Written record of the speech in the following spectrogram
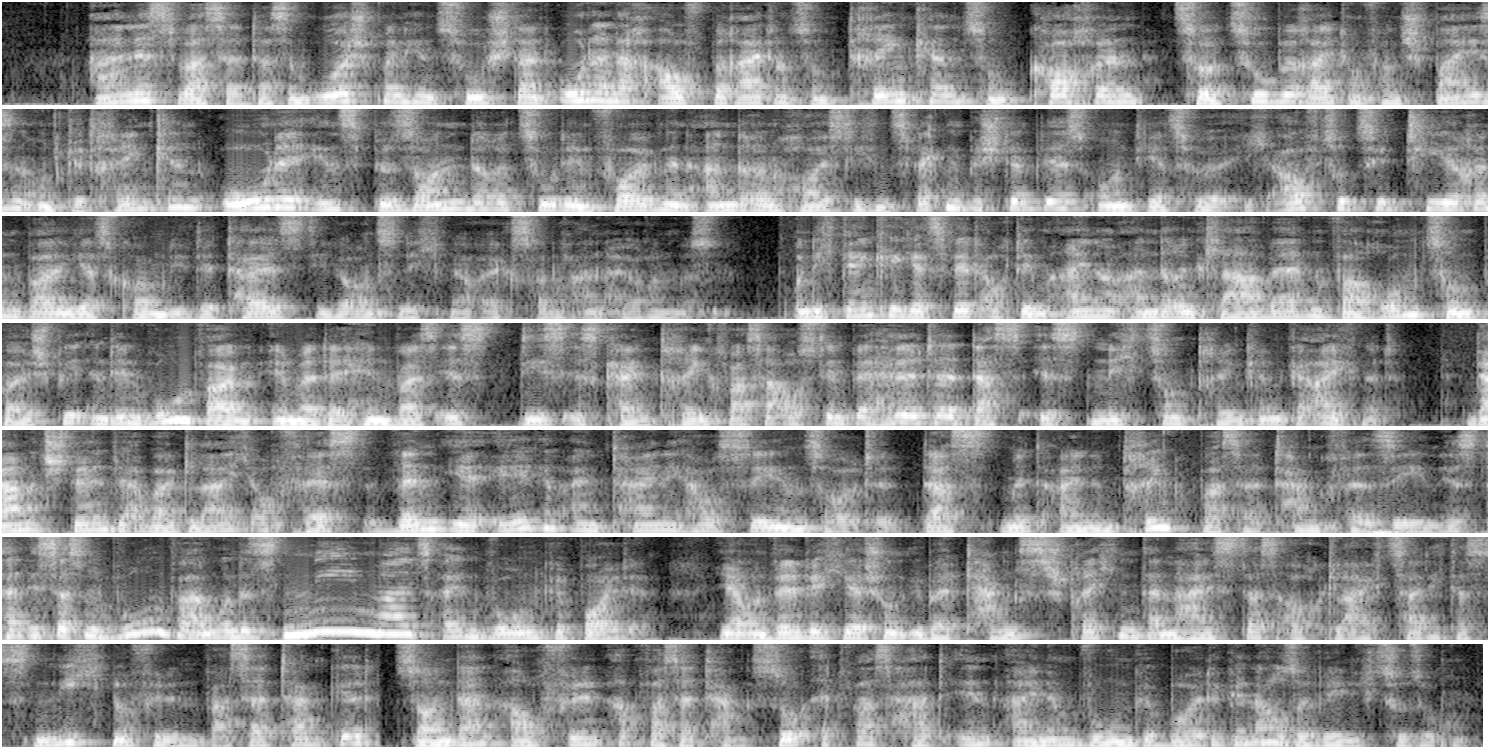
Alles Wasser, das im ursprünglichen Zustand oder nach Aufbereitung zum Trinken, zum Kochen, zur Zubereitung von Speisen und Getränken oder insbesondere zu den folgenden anderen häuslichen Zwecken bestimmt ist. Und jetzt höre ich auf zu zitieren, weil jetzt kommen die Details, die wir uns nicht mehr extra noch anhören müssen. Und ich denke, jetzt wird auch dem einen oder anderen klar werden, warum zum Beispiel in den Wohnwagen immer der Hinweis ist, dies ist kein Trinkwasser aus dem Behälter, das ist nicht zum Trinken geeignet. Damit stellen wir aber gleich auch fest, wenn ihr irgendein Tiny House sehen solltet, das mit einem Trinkwassertank versehen ist, dann ist das ein Wohnwagen und es ist niemals ein Wohngebäude. Ja, und wenn wir hier schon über Tanks sprechen, dann heißt das auch gleichzeitig, dass es nicht nur für den Wassertank gilt, sondern auch für den Abwassertank. So etwas hat in einem Wohngebäude genauso wenig zu suchen.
